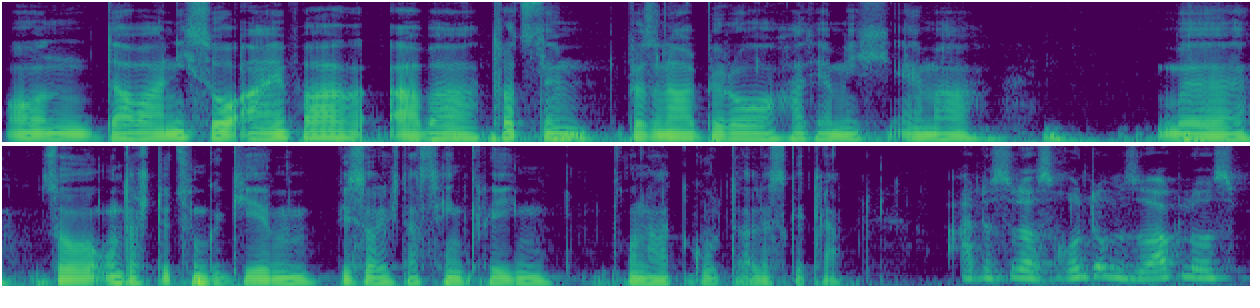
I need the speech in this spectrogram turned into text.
Und da war nicht so einfach, aber trotzdem, Personalbüro hat ja mich immer äh, so Unterstützung gegeben, wie soll ich das hinkriegen und hat gut alles geklappt. Hattest du das rundum sorglos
